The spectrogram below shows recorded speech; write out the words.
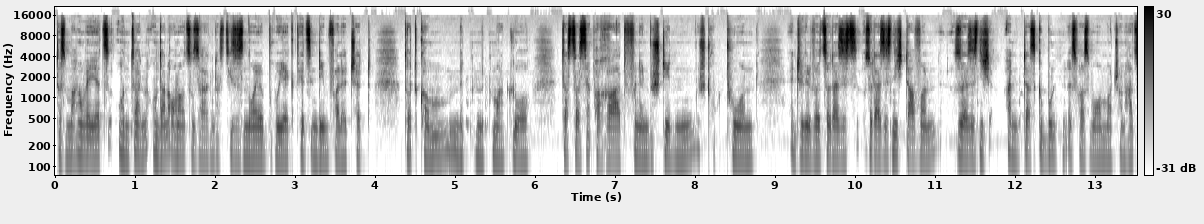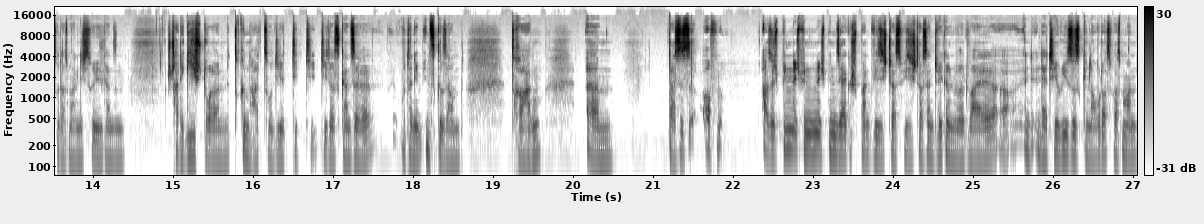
das machen wir jetzt und dann, und dann auch noch zu sagen, dass dieses neue Projekt, jetzt in dem Falle Chat.com mit, mit Mark Lohr, dass das separat von den bestehenden Strukturen entwickelt wird, sodass es, sodass es nicht davon, sodass es nicht an das gebunden ist, was Walmart schon hat, sodass man nicht so die ganzen Strategiesteuern mit drin hat, so die, die, die das ganze Unternehmen insgesamt tragen. Ähm, das ist auf, also ich bin, ich bin, ich bin sehr gespannt, wie sich das, wie sich das entwickeln wird, weil äh, in, in, der Theorie ist es genau das, was man,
